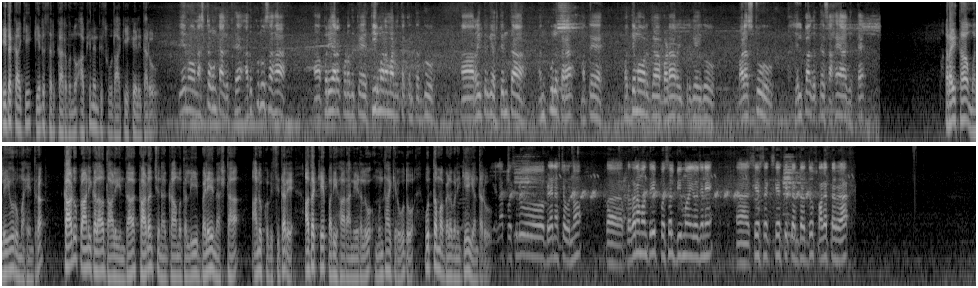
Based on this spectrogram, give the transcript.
ಇದಕ್ಕಾಗಿ ಕೇಂದ್ರ ಸರ್ಕಾರವನ್ನು ಅಭಿನಂದಿಸುವುದಾಗಿ ಹೇಳಿದರು. ಏನು ನಷ್ಟ ಉಂಟಾಗುತ್ತೆ. ಅದಕ್ಕೂ ಸಹ ಪರಿಹಾರ ಕೊಡೋದಕ್ಕೆ ತೀರ್ಮಾನ ಮಾಡಿರ್ತಕ್ಕಂಥದ್ದು ರೈತರಿಗೆ ಅತ್ಯಂತ ಅನುಕೂಲಕರ ಮತ್ತು ಮಧ್ಯಮ ವರ್ಗ ಬಡ ರೈತರಿಗೆ ಇದು ಭಾಳಷ್ಟು ಹೆಲ್ಪ್ ಆಗುತ್ತೆ ಸಹಾಯ ಆಗುತ್ತೆ. ರೈತ ಮಲೆಯೂರು ಮಹೇಂದ್ರ ಕಾಡು ಪ್ರಾಣಿಗಳ ದಾಳಿಯಿಂದ ಕಾಡಂಚಿನ ಗ್ರಾಮದಲ್ಲಿ ಬೆಳೆ ನಷ್ಟ ಅನುಭವಿಸಿದರೆ ಅದಕ್ಕೆ ಪರಿಹಾರ ನೀಡಲು ಮುಂದಾಗಿರುವುದು ಉತ್ತಮ ಬೆಳವಣಿಗೆ ಎಂದರು. ಎಲ್ಲ ಫಸಲು ಬೆಳೆ ನಷ್ಟವನ್ನು ಪ್ರಧಾನಮಂತ್ರಿ ಫಸಲ್ ಭೀಮಾ ಯೋಜನೆ ಸೇರ್ಸಕ್ಕೆ ಸೇರ್ತಕ್ಕಂಥದ್ದು ಸ್ವಾಗತಾರ್ಹ.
